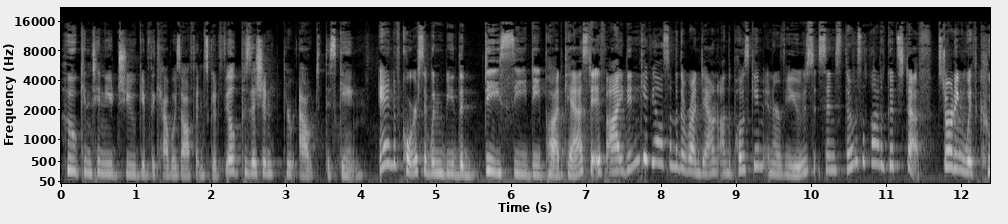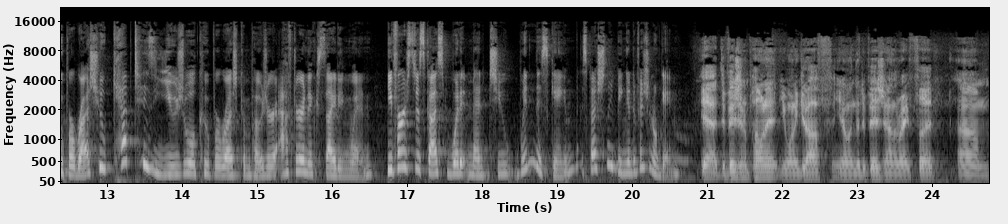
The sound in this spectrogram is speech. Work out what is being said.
who continued to give the Cowboys offense good field position throughout this game. And of course, it wouldn't be the DCD podcast if I didn't give y'all some of the rundown on the post game interviews, since there was a lot of good stuff. Starting with Cooper Rush, who kept his usual Cooper Rush composure after an exciting win. He first discussed what it meant to win this game, especially being a divisional game. Yeah, division opponent. You want to get off, you know, in the division on the right foot. Um,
